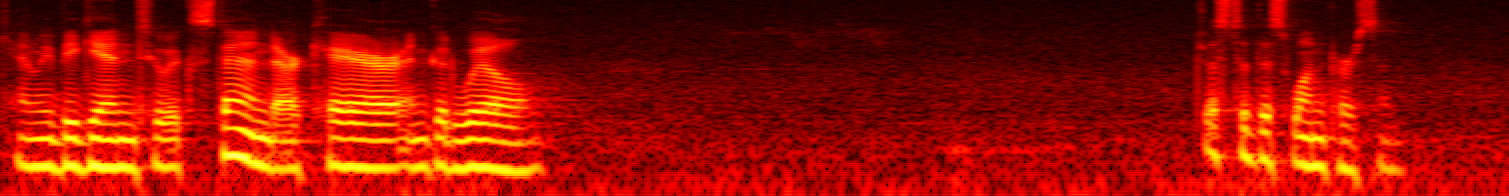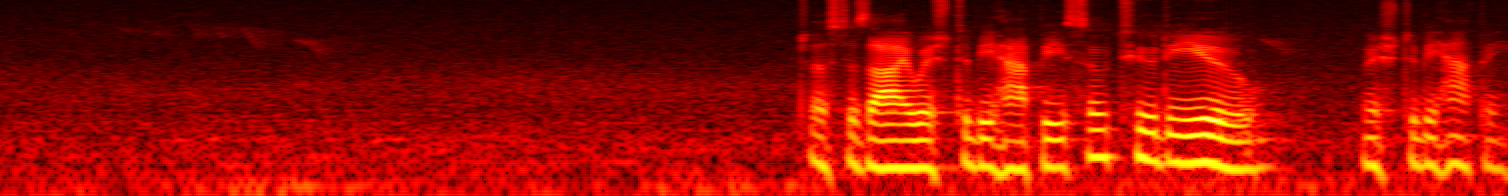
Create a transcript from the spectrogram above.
Can we begin to extend our care and goodwill just to this one person? Just as I wish to be happy, so too do you wish to be happy.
